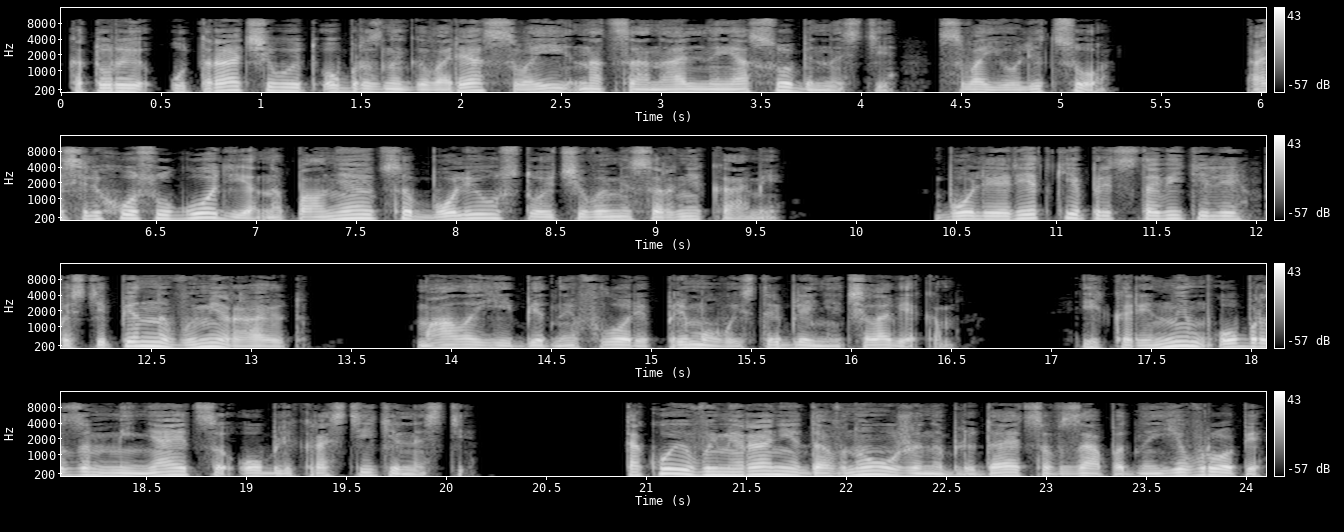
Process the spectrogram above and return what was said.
которые утрачивают, образно говоря, свои национальные особенности, свое лицо. А сельхозугодья наполняются более устойчивыми сорняками. Более редкие представители постепенно вымирают. мало ей бедной флоре прямого истребления человеком, и коренным образом меняется облик растительности. Такое вымирание давно уже наблюдается в Западной Европе,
